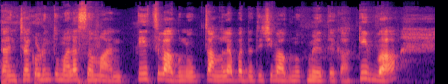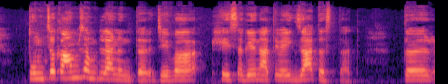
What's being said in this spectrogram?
त्यांच्याकडून तुम्हाला समान तीच वागणूक चांगल्या पद्धतीची वागणूक मिळते का? किंवा तुमचं काम संपल्यानंतर जेव्हा हे सगळे नातेवाईक जात असतात तर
